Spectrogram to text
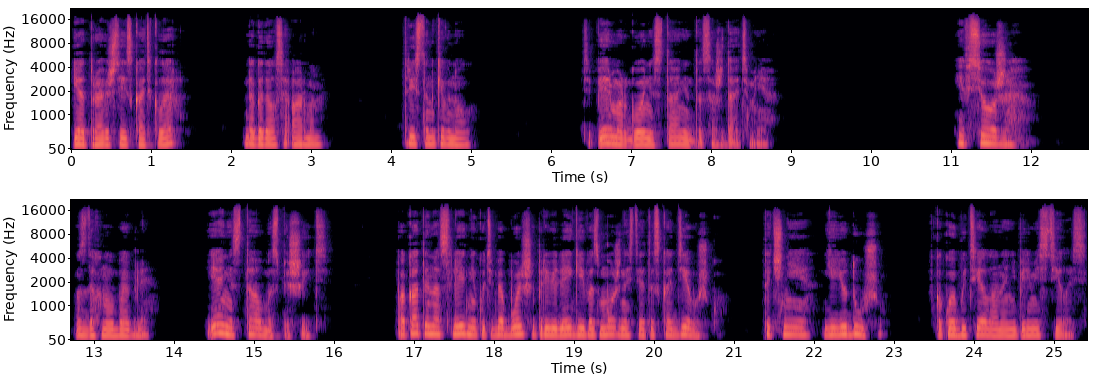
«И отправишься искать Клэр?» — догадался Арман. Тристан кивнул. «Теперь Марго не станет досаждать мне». «И все же», — вздохнул Бегли, — «я не стал бы спешить. Пока ты наследник, у тебя больше привилегий и возможностей отыскать девушку, точнее, ее душу, в какое бы тело она ни переместилась.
